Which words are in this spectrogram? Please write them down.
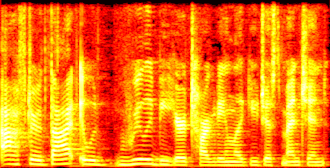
after that, it would really be your targeting, like you just mentioned.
